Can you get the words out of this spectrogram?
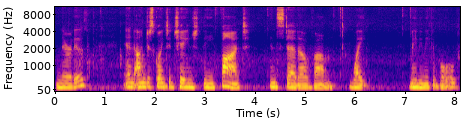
and there it is. And I'm just going to change the font instead of um, white. Maybe make it bold.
